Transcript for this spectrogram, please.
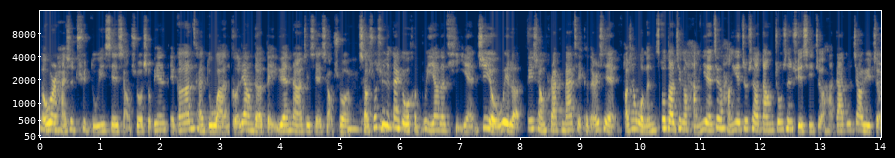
偶尔还是去读一些小说。手边也刚刚才读完葛亮的《北渊》呐，这些小说，小说确实带给我很不一样的体验，既有为了非常 pragmatic 的，而且好像我们做到这个行业，这个行业就是要当终身学习者哈，大家都是教育者。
